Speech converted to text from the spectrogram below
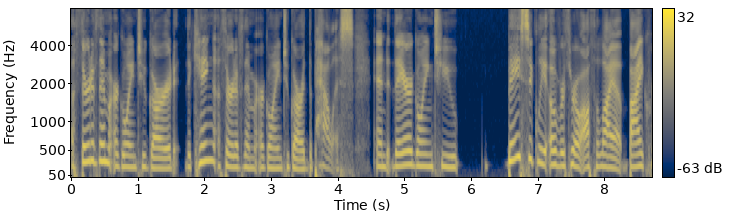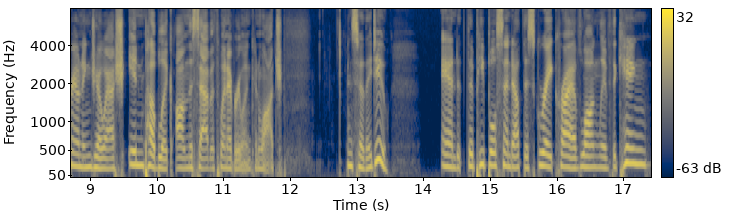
A third of them are going to guard the king, a third of them are going to guard the palace, and they are going to basically overthrow Athaliah by crowning Joash in public on the Sabbath when everyone can watch. And so they do. And the people send out this great cry of Long live the king,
